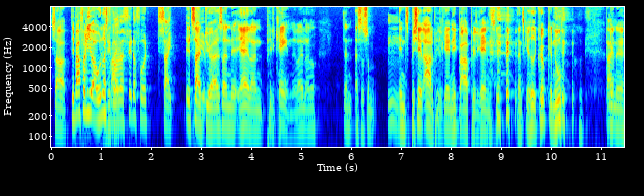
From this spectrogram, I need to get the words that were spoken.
Så det er bare for lige at Det kunne understrege være fedt at få et sejt... et sejt dyr, altså en, ja, eller en pelikan, eller et eller andet. Den, altså som mm. en speciel art pelikan, ikke bare pelikanen. den skal hedde købkanu. Nej. Men øh,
